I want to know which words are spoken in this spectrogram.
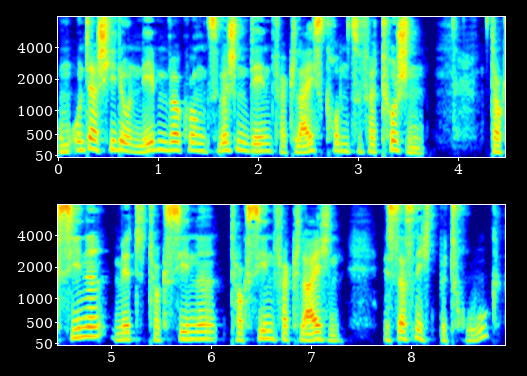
um Unterschiede und Nebenwirkungen zwischen den Vergleichsgruppen zu vertuschen. Toxine mit Toxine, Toxin vergleichen. Ist das nicht Betrug?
